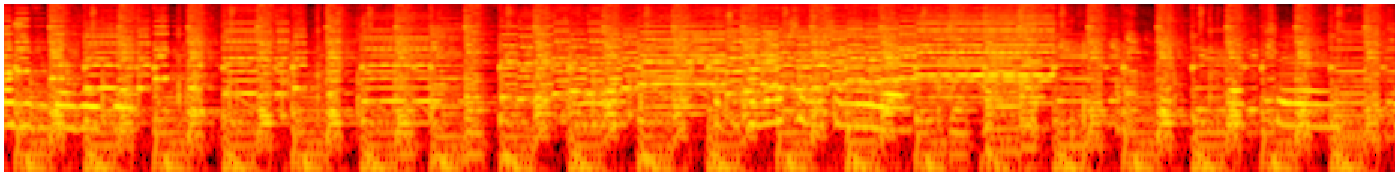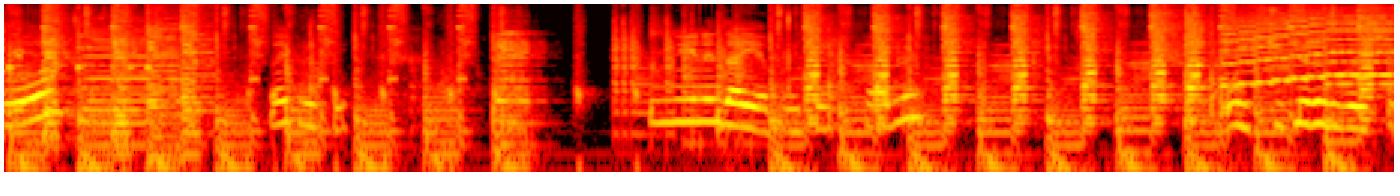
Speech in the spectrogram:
Можу туди зайти. Хочу піднятися на самий верх. Так, це О! Дай пройти. Ні, не дає пройти. Ладно. Ой, чуть не розбився.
